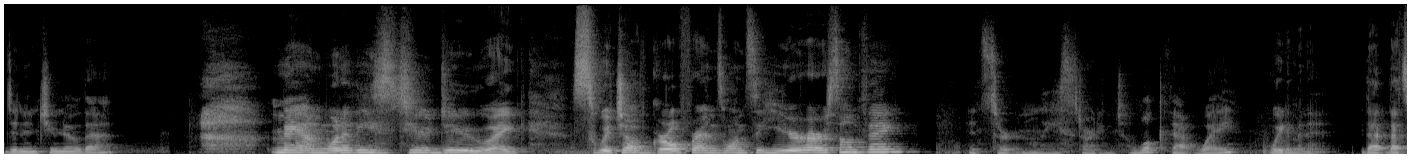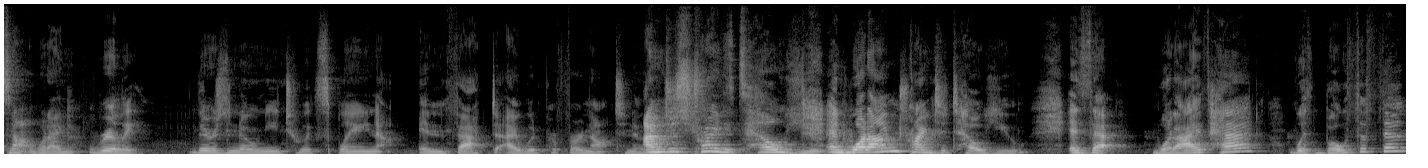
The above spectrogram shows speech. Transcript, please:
Didn't you know that? Man, what do these two do? Like switch off girlfriends once a year or something? It's certainly starting to look that way. Wait a minute. That that's not what I'm really. There's no need to explain. In fact, I would prefer not to know. I'm just trying to tell you. And what I'm trying to tell you is that what I've had with both of them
